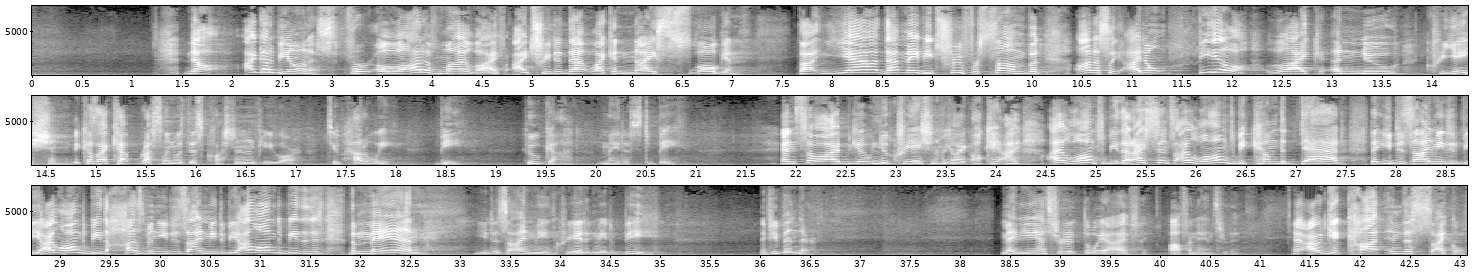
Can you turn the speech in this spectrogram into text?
Now, I got to be honest, for a lot of my life, I treated that like a nice slogan. Thought, yeah, that may be true for some, but honestly, I don't feel like a new creation because I kept wrestling with this question, and you are too. How do we be who God made us to be? And so I'd get a new creation. I'd be like, okay, I, I long to be that. I sense I long to become the dad that you designed me to be. I long to be the husband you designed me to be. I long to be the, the man you designed me and created me to be. And if you've been there, maybe you answered it the way I've often answered it. I would get caught in this cycle.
